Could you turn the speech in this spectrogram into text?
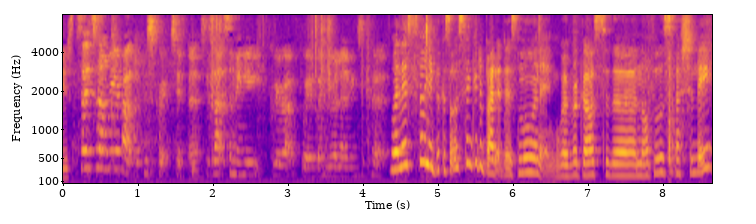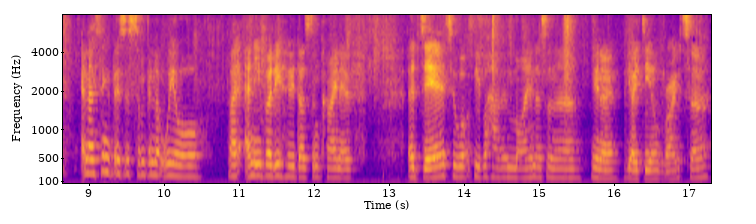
use. So tell me about the prescriptiveness. Is that something you grew up with when you were learning to cook? Well, it's funny because I was thinking about it this morning with regards to the novel, especially, and I think this is something that we all, like anybody who doesn't kind of adhere to what people have in mind as an, uh, you know, the ideal writer,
